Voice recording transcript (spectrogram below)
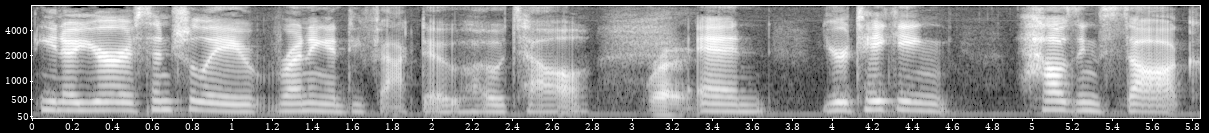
you know, you're essentially running a de facto hotel. Right. And you're taking housing stock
